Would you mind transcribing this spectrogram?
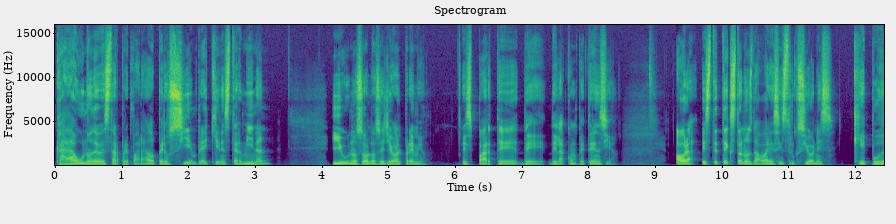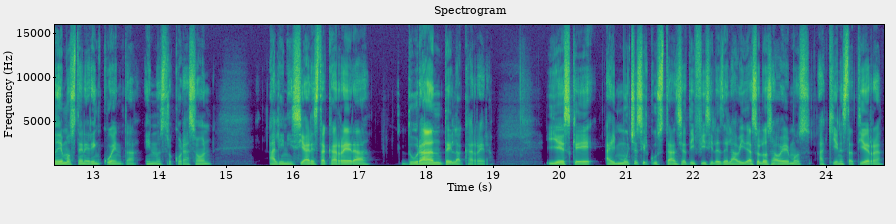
Cada uno debe estar preparado, pero siempre hay quienes terminan y uno solo se lleva el premio. Es parte de, de la competencia. Ahora, este texto nos da varias instrucciones que podemos tener en cuenta en nuestro corazón al iniciar esta carrera, durante la carrera. Y es que hay muchas circunstancias difíciles de la vida, eso lo sabemos aquí en esta tierra,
